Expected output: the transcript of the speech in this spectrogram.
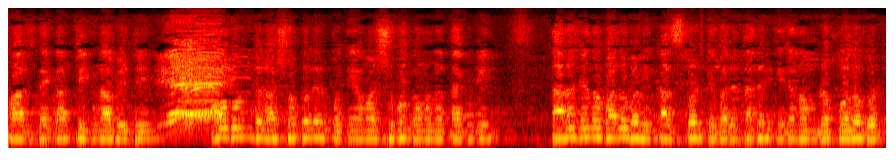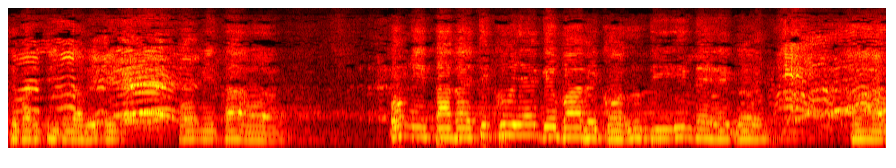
ফার্স্ট দেখা ঠিক না বেটি? ও বন্ধুরা সকলের প্রতি আমার শুভকামনা থাকবে। তারা যেন ভালোভাবে কাজ করতে পারে তাদেরকে যেন আমরা ফলো করতে পারি ঠিক না বেটি? অমিতা অমিতা রাইতে কই একবার কল দিলে গো? তোমার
